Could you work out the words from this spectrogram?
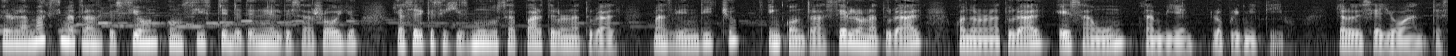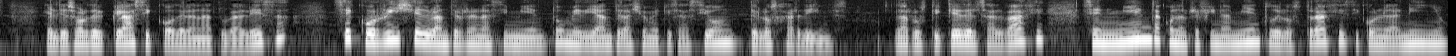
Pero la máxima transgresión consiste en detener el desarrollo y hacer que Sigismundo se aparte de lo natural, más bien dicho, en contrahacer lo natural cuando lo natural es aún también lo primitivo. Ya lo decía yo antes, el desorden clásico de la naturaleza se corrige durante el Renacimiento mediante la geometrización de los jardines. La rustiquez del salvaje se enmienda con el refinamiento de los trajes y con el aniño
